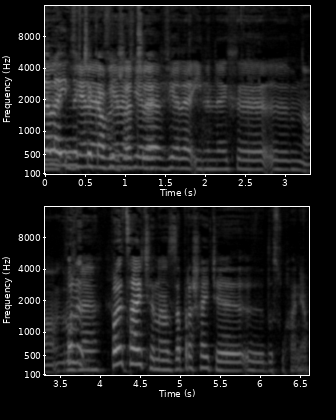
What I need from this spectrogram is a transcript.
wiele innych wiele, ciekawych wiele, rzeczy. Wiele, wiele innych, e, e, no, różne... Pole, polecajcie nas, zapraszajcie do słuchania.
